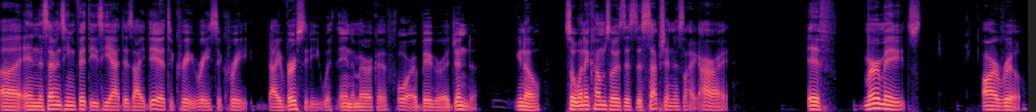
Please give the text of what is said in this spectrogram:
Uh, in the 1750s, he had this idea to create race, to create diversity within America for a bigger agenda. You know, so when it comes towards this deception, it's like, all right, if mermaids are real,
